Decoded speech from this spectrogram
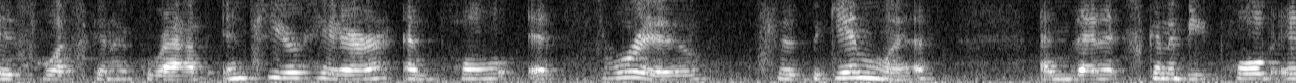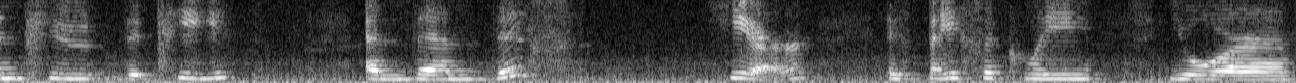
is what's going to grab into your hair and pull it through to begin with, and then it's going to be pulled into the teeth, and then this here is basically your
